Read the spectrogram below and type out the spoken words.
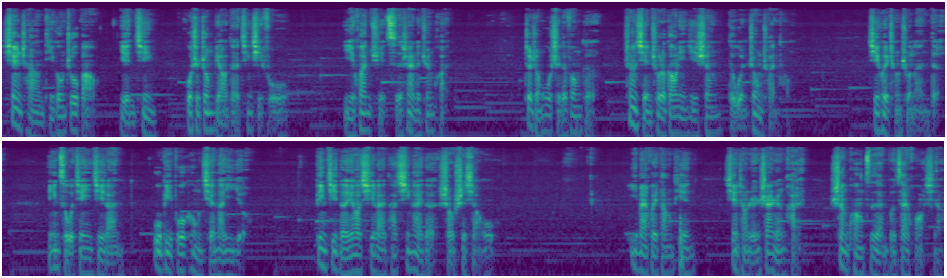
现场提供珠宝。眼镜或是钟表的清洗服务，以换取慈善的捐款。这种务实的风格，正显出了高年级生的稳重传统。机会成熟难得，因此我建议季兰务必拨空前来一游，并记得要携来他心爱的首饰小物。义卖会当天，现场人山人海，盛况自然不在话下。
